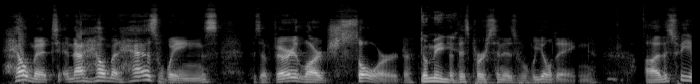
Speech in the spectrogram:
helmet, and that helmet has wings. There's a very large sword Dominion. that this person is wielding. Uh, this would be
